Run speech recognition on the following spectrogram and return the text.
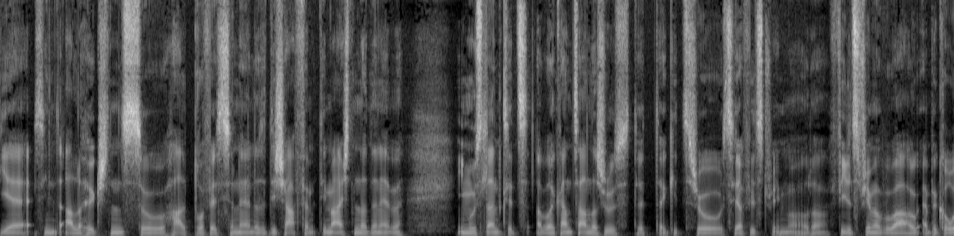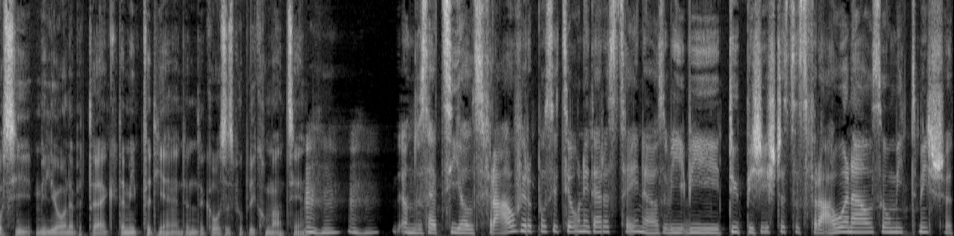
die sind allerhöchstens so halb professionell. Also die schaffen die meisten dann eben. Im Ausland sieht es aber ganz anders aus. Dort gibt es schon sehr viele Streamer oder viele Streamer, die auch eben grosse Millionenbeträge damit verdienen und ein großes Publikum anziehen. Mhm, mhm. Und was hat sie als Frau für eine Position in dieser Szene? Also wie, wie typisch ist das, dass Frauen auch so mitmischen?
